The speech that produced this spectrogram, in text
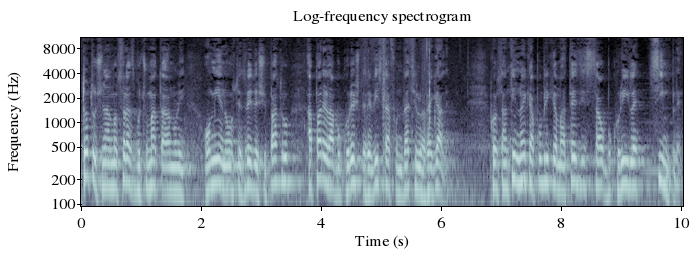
Totuși, în atmosfera zbuciumată a anului 1934, apare la București revista Fundațiilor Regale. Constantin Noica publică Matezis sau Bucuriile Simple.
